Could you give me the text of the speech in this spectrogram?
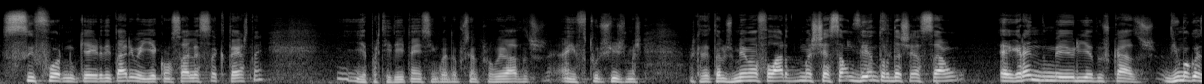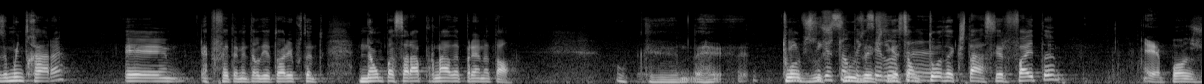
se for no que é hereditário, aí aconselha-se a que testem e a partir daí têm 50% de probabilidades em futuros filhos. Mas, mas dizer, estamos mesmo a falar de uma exceção Exato. dentro da exceção. A grande maioria dos casos de uma coisa muito rara é, é perfeitamente aleatória, portanto, não passará por nada pré-natal. O que é, todos os estudos, a investigação outra... toda que está a ser feita é após,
